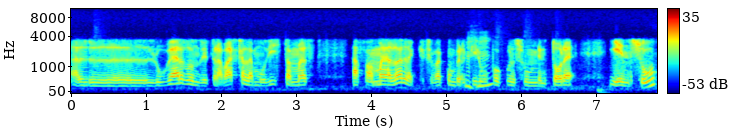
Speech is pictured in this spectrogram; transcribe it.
al lugar donde trabaja la modista más afamada, la que se va a convertir un poco en su mentora y en su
